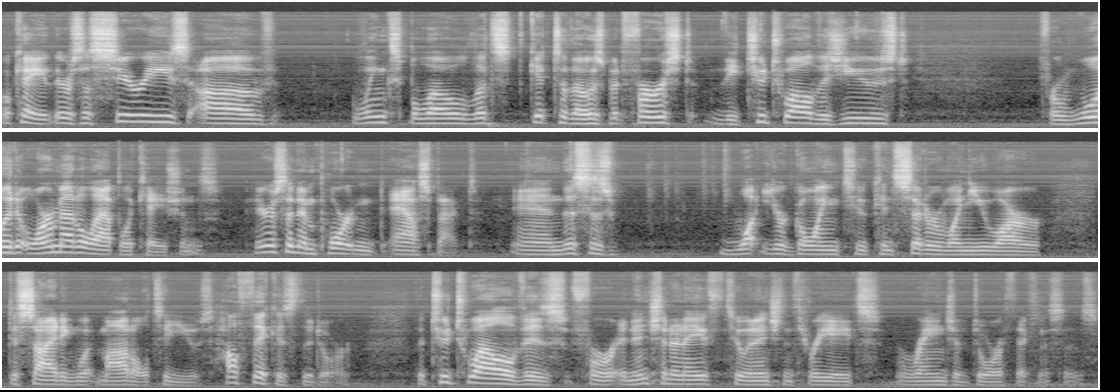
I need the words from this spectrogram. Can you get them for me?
Okay, there's a series of links below. Let's get to those, but first, the 212 is used for wood or metal applications. Here's an important aspect, and this is what you're going to consider when you are deciding what model to use. How thick is the door? The 212 is for an inch and an eighth to an inch and three eighths range of door thicknesses.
